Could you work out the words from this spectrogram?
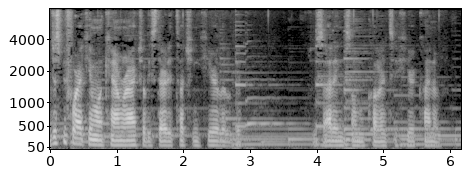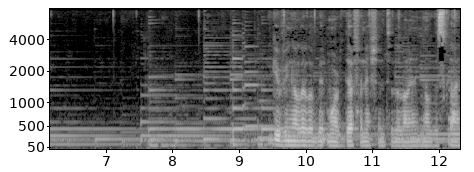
Just before I came on camera, I actually started touching here a little bit. Just adding some color to here, kind of giving a little bit more definition to the lining of the sky.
